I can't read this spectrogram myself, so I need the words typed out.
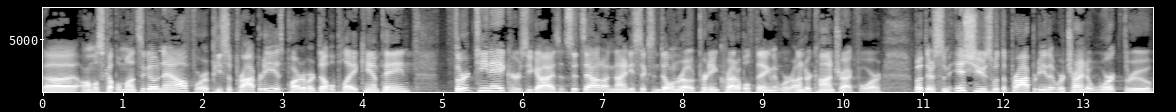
uh, almost a couple months ago now for a piece of property as part of our double play campaign. 13 acres, you guys. It sits out on 96 and Dillon Road. Pretty incredible thing that we're under contract for. But there's some issues with the property that we're trying to work through.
